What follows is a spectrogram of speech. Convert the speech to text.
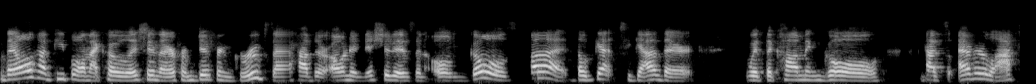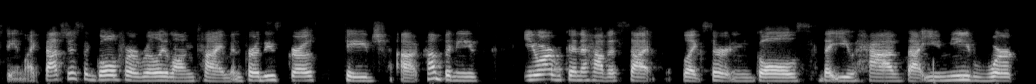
they all have people on that coalition that are from different groups that have their own initiatives and own goals, but they'll get together with the common goal that's everlasting. Like that's just a goal for a really long time. And for these growth stage uh, companies, you are going to have a set like certain goals that you have that you need work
